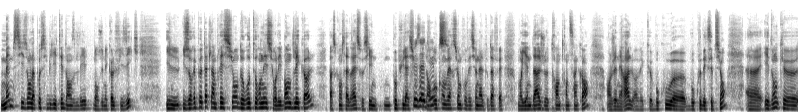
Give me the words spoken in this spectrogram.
même s'ils ont la possibilité dans une école physique ils, auraient peut-être l'impression de retourner sur les bancs de l'école, parce qu'on s'adresse aussi à une, population qui est en reconversion professionnelle, tout à fait. Moyenne d'âge de 30-35 ans, en général, avec beaucoup, euh, beaucoup d'exceptions. Euh, et donc, euh,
